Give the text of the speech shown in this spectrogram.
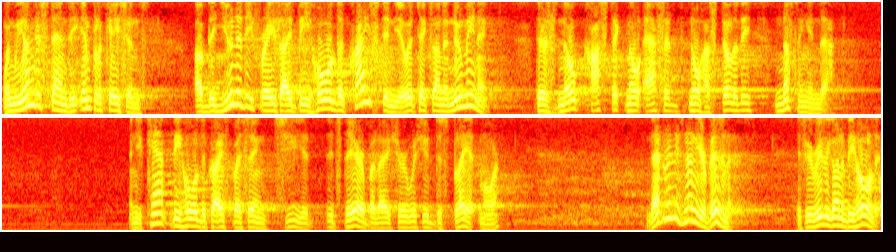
When we understand the implications of the unity phrase, I behold the Christ in you, it takes on a new meaning. There's no caustic, no acid, no hostility, nothing in that. And you can't behold the Christ by saying, gee, it's there, but I sure wish you'd display it more. That really is none of your business if you're really going to behold it.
